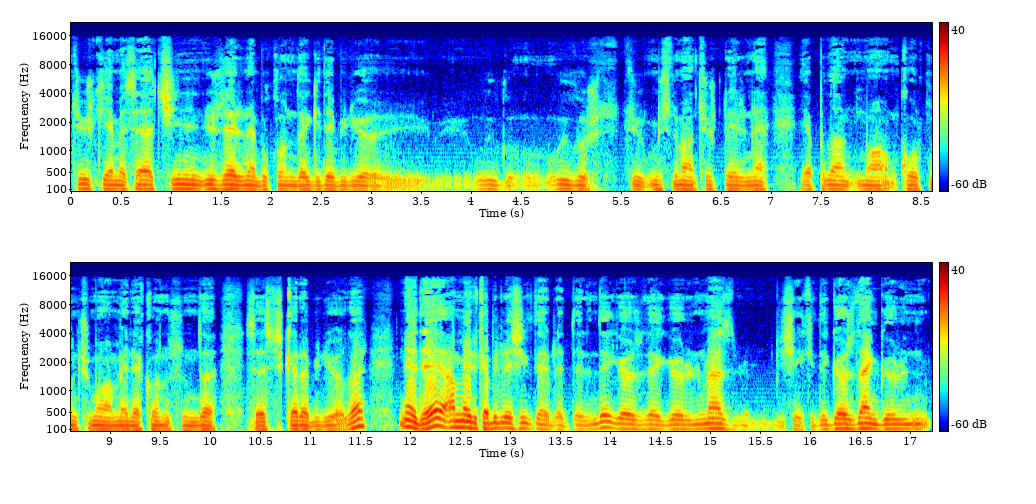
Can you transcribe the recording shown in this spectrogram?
Türkiye mesela Çin'in üzerine bu konuda gidebiliyor. Uygur, Uygur Müslüman Türklerine yapılan muam, korkunç muamele konusunda ses çıkarabiliyorlar. Ne de Amerika Birleşik Devletleri'nde gözle görülmez bir şekilde gözden görün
